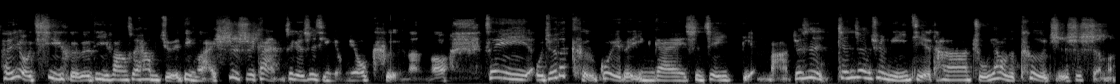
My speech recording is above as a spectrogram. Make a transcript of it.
很有契合的地方，所以他们决定来试试看这个事情有没有可能哦。所以我觉得可贵的应该是这一点吧，就是真正去理解它主要的特质是什么，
